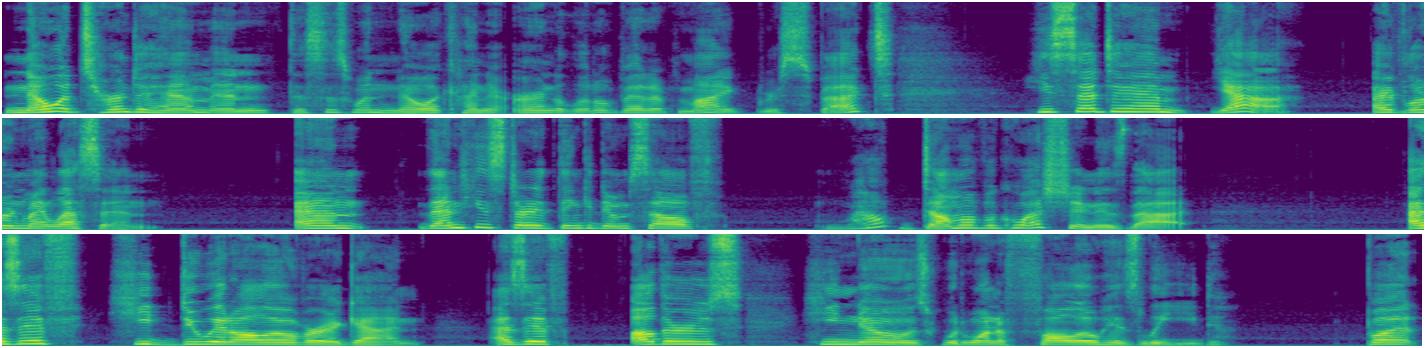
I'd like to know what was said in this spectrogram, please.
Noah turned to him, and this is when Noah kind of earned a little bit of my respect. He said to him, Yeah, I've learned my lesson. And then he started thinking to himself, How dumb of a question is that? As if he'd do it all over again, as if others he knows would want to follow his lead. But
